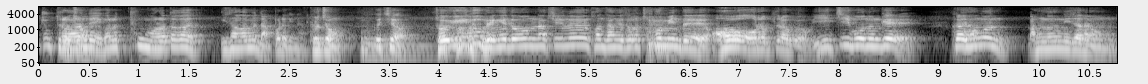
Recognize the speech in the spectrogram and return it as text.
쭉 들어가는데 이거는 툭 물었다가 이상하면 나버려 그냥. 그렇죠. 끝이야. 저희도 뱅에돔 낚시는 컨상에서는 처음인데 어 어렵더라고요. 이 찌보는 게 그러니까 형은 막능이잖아요.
